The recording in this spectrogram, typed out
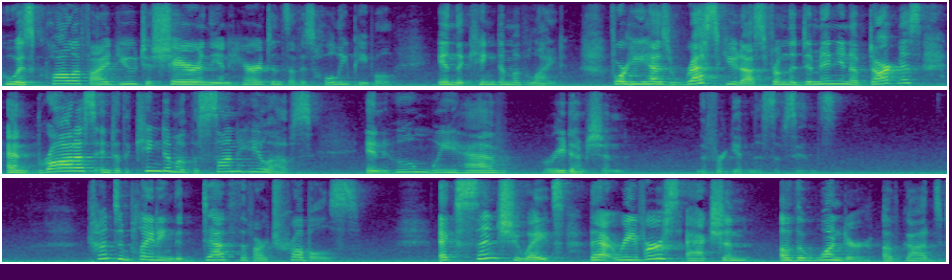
who has qualified you to share in the inheritance of his holy people in the kingdom of light. For he has rescued us from the dominion of darkness and brought us into the kingdom of the Son he loves, in whom we have redemption, the forgiveness of sins contemplating the depth of our troubles accentuates that reverse action of the wonder of God's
